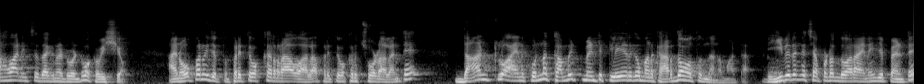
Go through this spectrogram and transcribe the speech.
ఆహ్వానించదగినటువంటి ఒక విషయం. ఆయన ఓపెన్గా చెప్తాం ప్రతి ఒక్కరు రావాలా? ప్రతి ఒక్కరు చూడాలంటే దాంట్లో ఆయనకున్న కమిట్మెంట్ క్లియర్గా మనకు అర్థం అవుతుంది అనమాట ఈ విధంగా చెప్పడం ద్వారా ఆయన ఏం చెప్పారంటే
